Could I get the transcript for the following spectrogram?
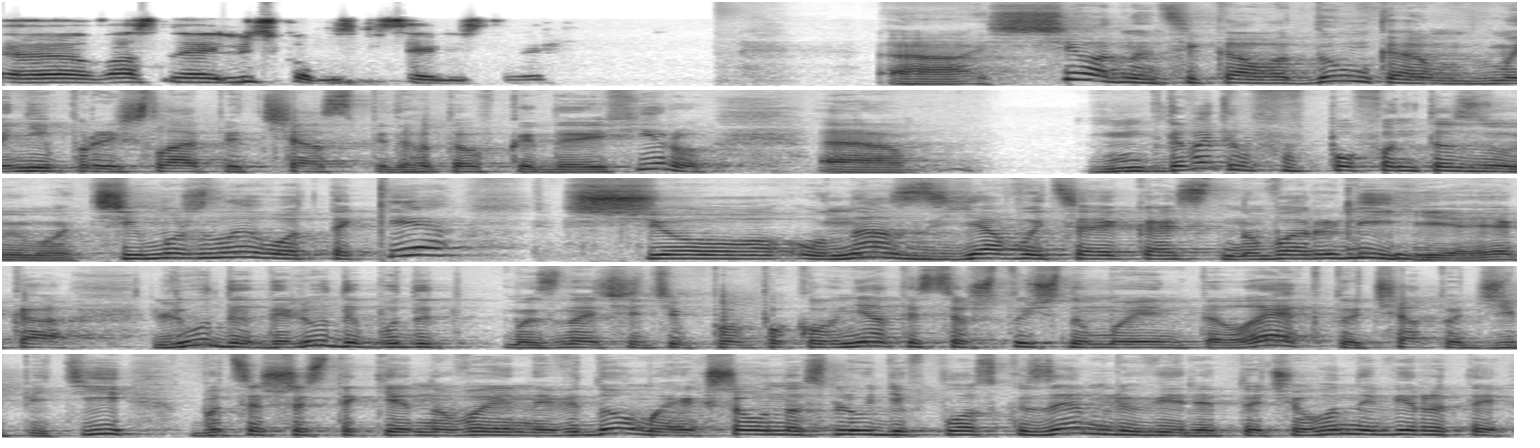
е, власне людському спеціалістові. Е, Ще одна цікава думка мені прийшла під час підготовки до ефіру. Е, Давайте пофантазуємо. Чи можливо таке, що у нас з'явиться якась нова релігія, яка люди, де люди будуть, значить, поклонятися штучному інтелекту, чату GPT, бо це щось таке нове і невідоме. Якщо у нас люди в плоску землю вірять, то чого не вірити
